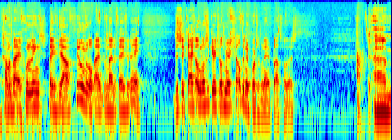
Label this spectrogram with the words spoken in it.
gaan er bij GroenLinks, PvdA veel meer op uit dan bij de VVD. Dus ze krijgen ook nog eens een keertje wat meer geld in hun portemonnee in plaats van rust. Ehm,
